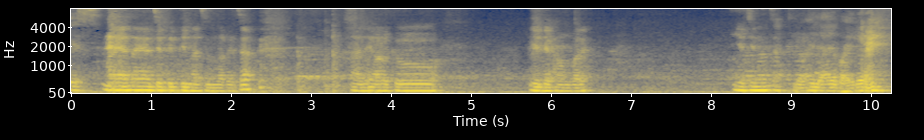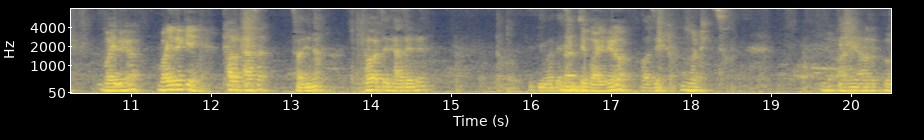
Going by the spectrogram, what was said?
यस नयाँ नयाँ चाहिँ त्यति नचिन्दो रहेछ। अनि अर्को यो देखाउनु पऱ्यो। यो चिन्नुहुन्छ? भइरह्यो भइरह्यो के? थर थाहा छ छैन। थर चाहिँ थाहा छैन। त्यति मात्रै मान्छे भइरह्यो हजुर। ल ठिक छ। यो अनि अर्को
